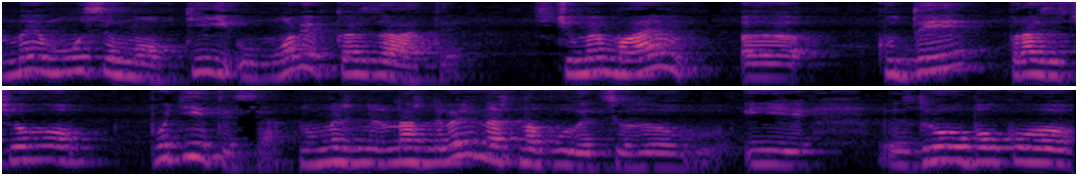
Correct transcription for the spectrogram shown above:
ми мусимо в тій умові вказати, що ми маємо е, куди, в разі чого подітися. Ну ми ж вона не вижене на вулицю, ну, і з другого боку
